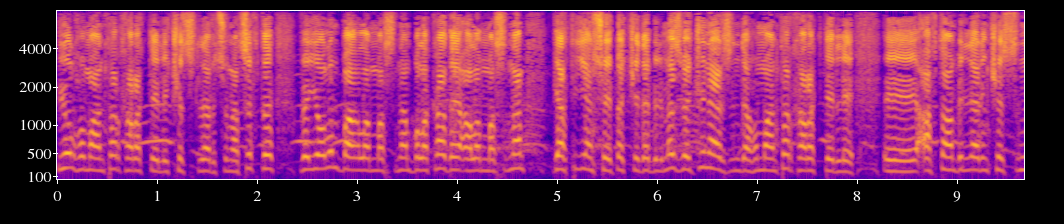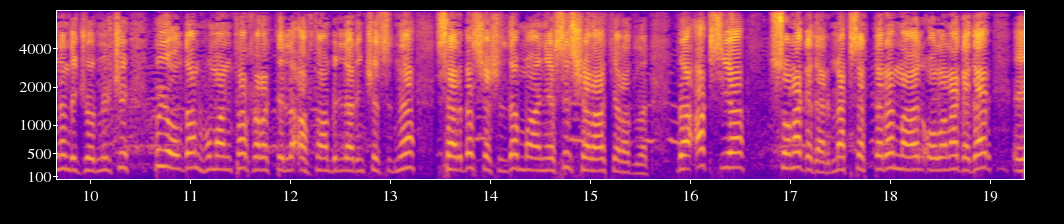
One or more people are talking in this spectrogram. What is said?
yol humanitar xarakterli keçidlər üçün açıqdır və yolun bağlanmasından, blokadaya alınmasından qətiyyən söhbət gedə bilməz və gün ərzində humanitar xarakterli e, avtomobillərin keçidindən də görünür ki, bu yoldan humanitar xarakterli avtomobillərin keçidinə sərbəst şəkildə maneəsiz şərait yaradılır və aksiya sona qədər, məqsədlərə nail olana qədər e,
